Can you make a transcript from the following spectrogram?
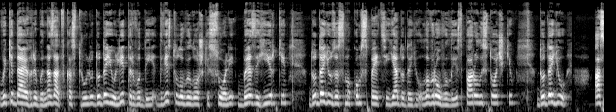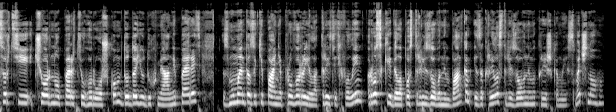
викидаю гриби назад в каструлю, додаю літр води, 2 столові ложки солі без гірки, додаю за смаком спеції, я додаю лавровий лист, пару листочків, додаю асорті чорного перцю горошком, додаю духмяний перець. З моменту закипання проварила 30 хвилин, розкидала по стерилізованим банкам і закрила стерилізованими кришками. Смачного!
